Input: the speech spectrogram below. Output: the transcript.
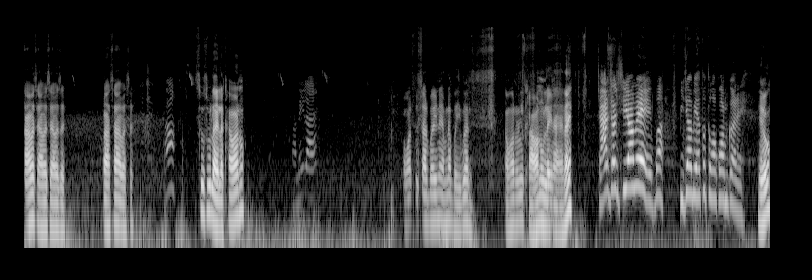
આવે છે આવે છે આવે છે. પાછા આવે છે. શું શું લાયેલા ખાવાનું? અમારા તુષારભાઈ ને એમના ભાઈબંધ અમારું ઓલું ખાવાનું લઈને આવ્યા નહીં? ચાર જણ છીએ અમે. બીજા બે તો તો કોમ કરે. એવું?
